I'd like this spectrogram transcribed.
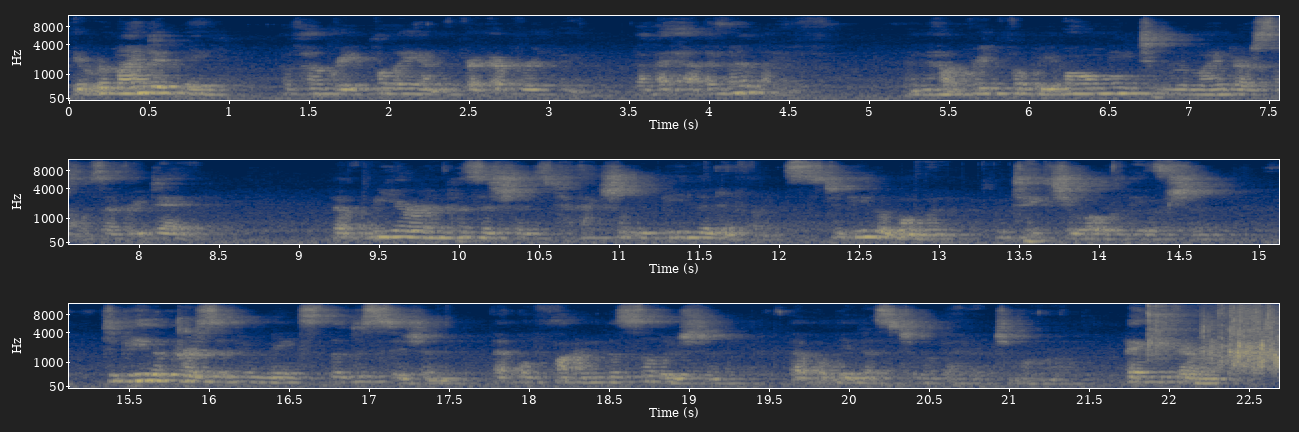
it reminded me of how grateful I am for everything that I have in my life, and how grateful we all need to remind ourselves every day that we are in positions to actually be the difference, to be the woman who takes you over the ocean, to be the person who makes the decision that will find the solution that will lead us to a better tomorrow. Thank you very much.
